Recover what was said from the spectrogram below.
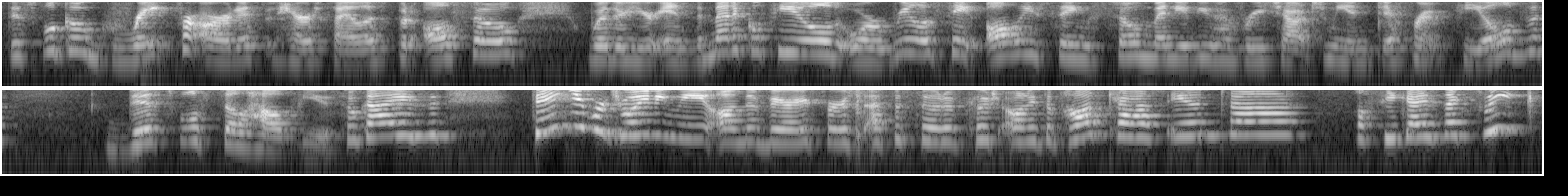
this will go great for artists and hairstylists, but also whether you're in the medical field or real estate, all these things, so many of you have reached out to me in different fields. This will still help you. So, guys, thank you for joining me on the very first episode of Coach Ani the podcast, and uh, I'll see you guys next week.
